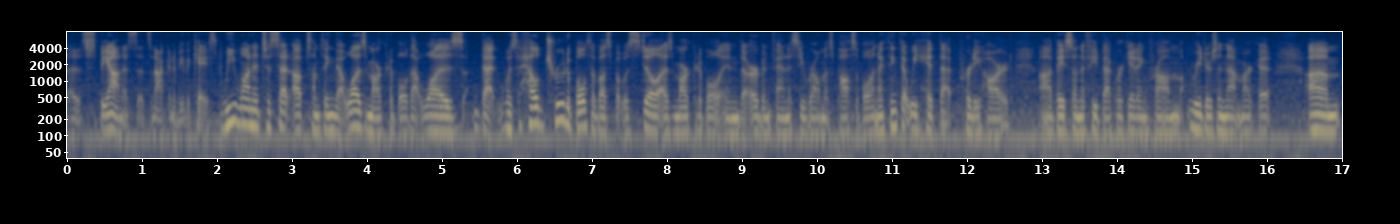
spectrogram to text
Let's be honest, that's not going to be the case. We wanted to set up something that was marketable, that was that was held true to both of us, but was still as marketable in the urban fantasy realm as possible. And I think that we hit that pretty hard, uh, based on the feedback we're getting from readers in that market. Um,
